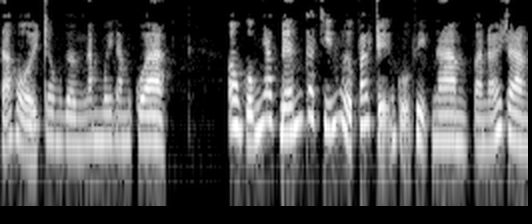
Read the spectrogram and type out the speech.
xã hội trong gần 50 năm qua. Ông cũng nhắc đến các chiến lược phát triển của Việt Nam và nói rằng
